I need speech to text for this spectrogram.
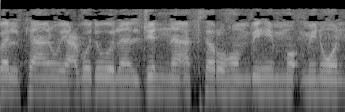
بل كانوا يعبدون الجن أكثرهم بهم مؤمنون.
